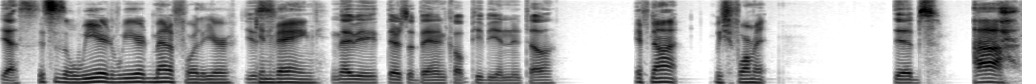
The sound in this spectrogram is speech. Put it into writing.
Yes. this is a weird, weird metaphor that you're You s- conveying. Maybe there's a band called PB and Nutella. If not, we should form it. Dibs. Ah,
